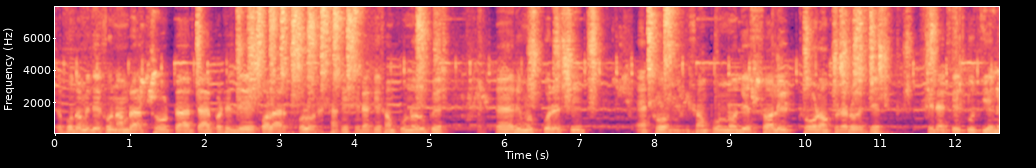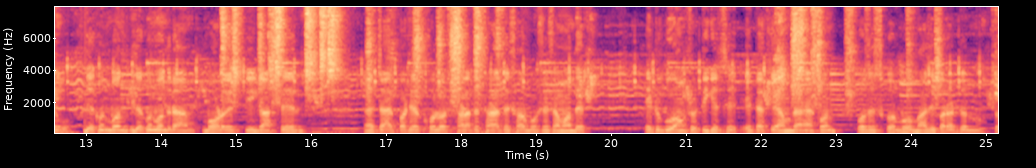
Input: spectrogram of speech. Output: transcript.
তো প্রথমে দেখুন আমরা ঠোঁটটার চারপাশে যে কলার খোলস থাকে সেটাকে সম্পূর্ণরূপে রিমুভ করেছি। এখন সম্পূর্ণ যে সলিড থোড় অংশটা রয়েছে সেটাকে কুচিয়ে নেব। দেখুন দেখুন বন্ধুরা, বড় একটি গাছের চারপাশের খোলস ছাড়াতে ছাড়াতে সর্বশেষ আমাদের এটুকু অংশ টিকেছে। এটাকে আমরা এখন প্রসেস করব ভাজি করার জন্য। তো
